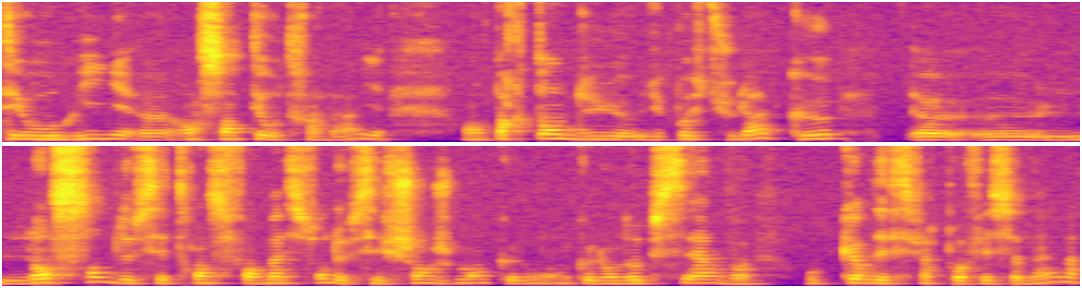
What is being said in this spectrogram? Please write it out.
théories en santé au travail, en partant du, postulat que l'ensemble de ces transformations, de ces changements que l'on observe au cœur des sphères professionnelles,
